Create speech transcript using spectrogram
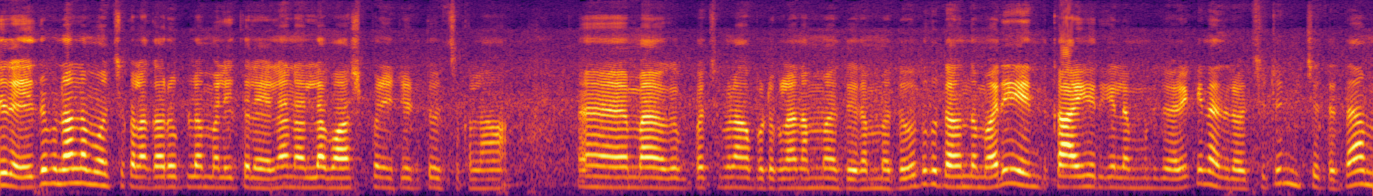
இதில் எது வேணாலும் நம்ம வச்சுக்கலாம். கருவேப்பிலை மல்லித்தலையெல்லாம் நல்லா வாஷ் பண்ணிவிட்டு எடுத்து வச்சுக்கலாம். ம பச்சை மிளகா போட்டுக்கலாம். நம்ம இது நம்ம தோதுக்கு தகுந்த மாதிரி இந்த காய்கறிகளை முடிஞ்ச வரைக்கும் நான் அதில் வச்சுட்டு மிச்சத்தை தான்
